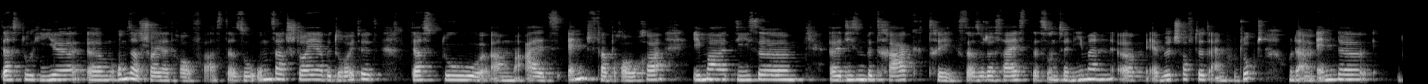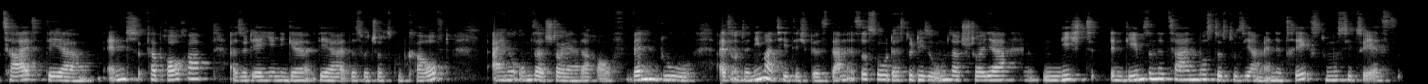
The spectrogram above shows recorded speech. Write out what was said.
dass du hier ähm, Umsatzsteuer drauf hast. Also Umsatzsteuer bedeutet, dass du ähm, als End Endverbraucher immer diese, äh, diesen Betrag trägst. Also das heißt, das Unternehmen äh, erwirtschaftet ein Produkt und am Ende zahlt der Endverbraucher, also derjenige, der das Wirtschaftsgut kauft, eine Umsatzsteuer darauf. Wenn du als Unternehmer tätig bist, dann ist es so, dass du diese Umsatzsteuer nicht in dem Sinne zahlen musst, dass du sie am Ende trägst. Du musst sie zuerst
